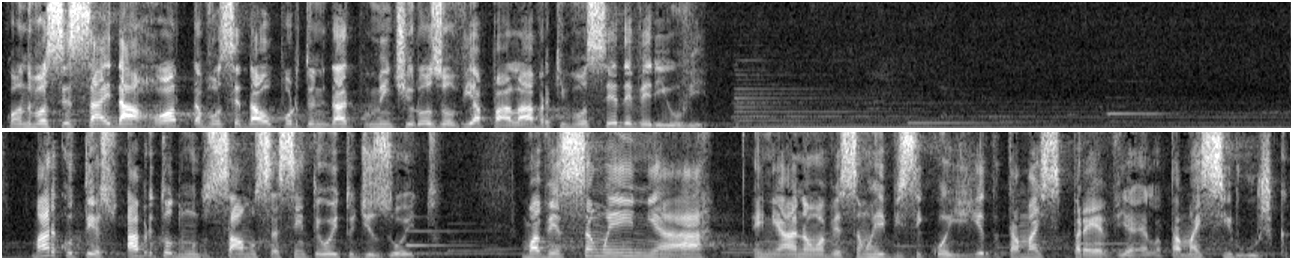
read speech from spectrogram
Quando você sai da rota, você dá a oportunidade para o mentiroso ouvir a palavra que você deveria ouvir. Marca o texto, abre todo mundo, Salmo 68, 18. Uma versão NAA NA não, a versão revista e corrigida está mais prévia, ela está mais cirúrgica.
